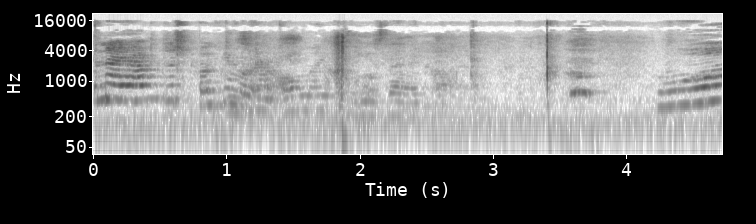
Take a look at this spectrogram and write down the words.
And I have this These Pokemon. are all like these that I got. Whoa!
